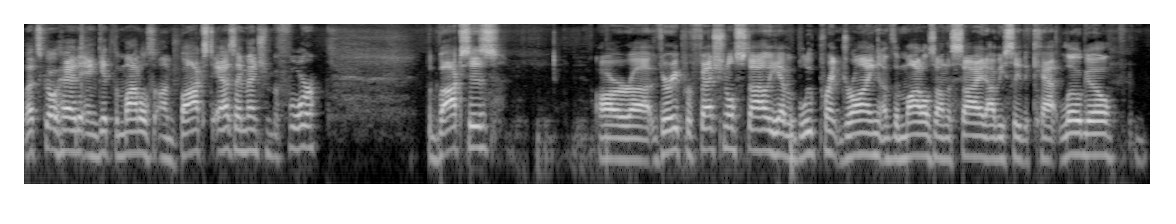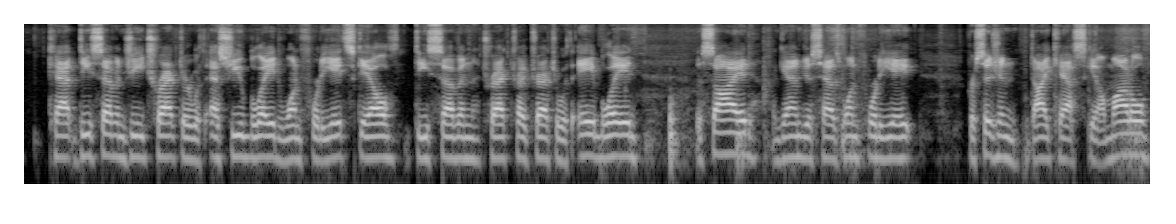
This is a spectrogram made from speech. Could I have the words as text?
let's go ahead and get the models unboxed. As I mentioned before, the boxes are uh, very professional style. You have a blueprint drawing of the models on the side, obviously the CAT logo. CAT D7G tractor with SU blade, 148 scale. D7 track type tractor with A blade. The side, again, just has 148 precision die cast scale model.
